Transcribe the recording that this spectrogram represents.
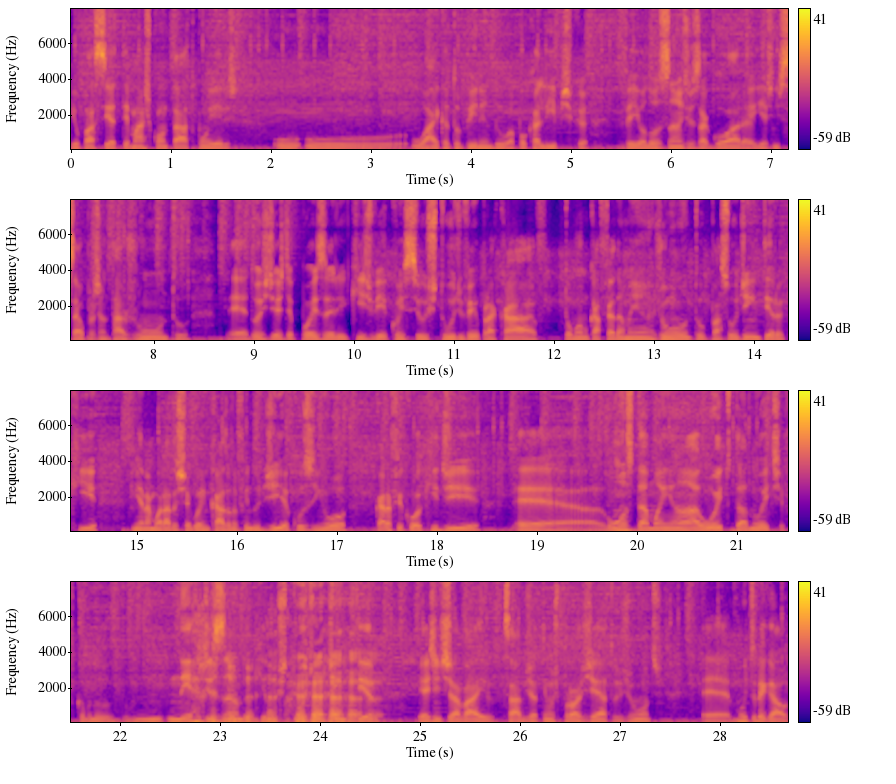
E eu passei a ter mais contato com eles. O, o, o Aika Topinin do Apocalíptica veio a Los Angeles agora e a gente saiu para jantar junto. É, dois dias depois ele quis ver, conhecer o estúdio, veio para cá, tomamos café da manhã junto, passou o dia inteiro aqui. Minha namorada chegou em casa no fim do dia, cozinhou. O cara ficou aqui de é, 11 da manhã a 8 da noite. Ficamos no, nerdizando aqui no estúdio o dia inteiro. E a gente já vai, sabe, já tem uns projetos juntos. É muito legal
